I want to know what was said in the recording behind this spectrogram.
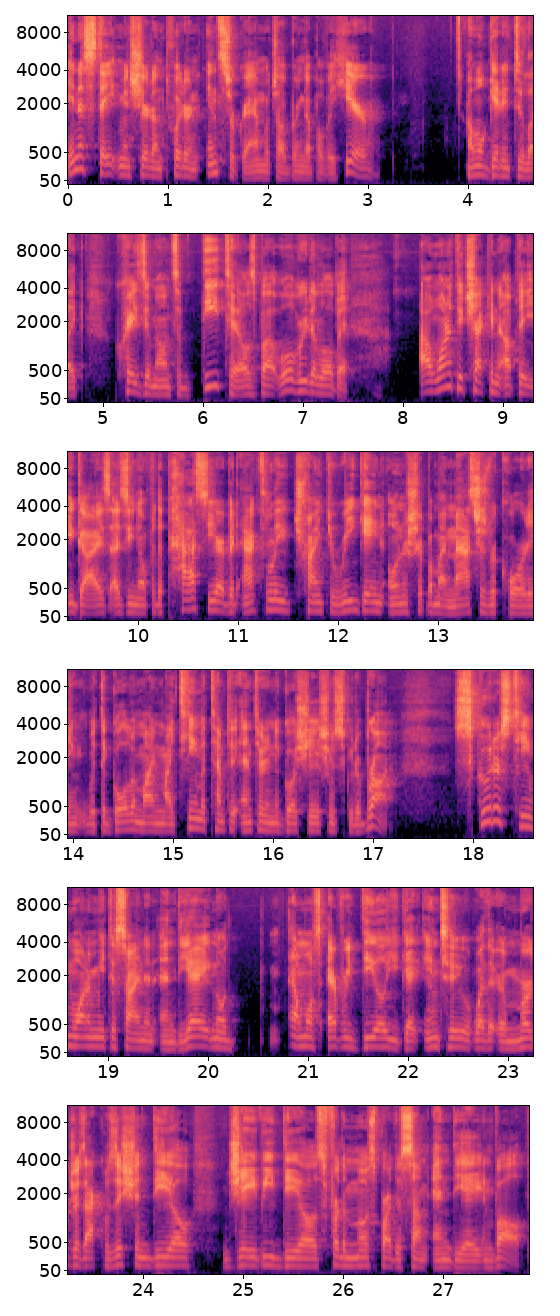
In a statement shared on Twitter and Instagram, which I'll bring up over here, I won't get into like crazy amounts of details, but we'll read a little bit. I wanted to check and update you guys. As you know, for the past year, I've been actively trying to regain ownership of my master's recording with the goal in mind my team attempted to enter a negotiation with Scooter Braun. Scooter's team wanted me to sign an NDA. Know, almost every deal you get into, whether it's a mergers acquisition deal, JV deals, for the most part, there's some NDA involved.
